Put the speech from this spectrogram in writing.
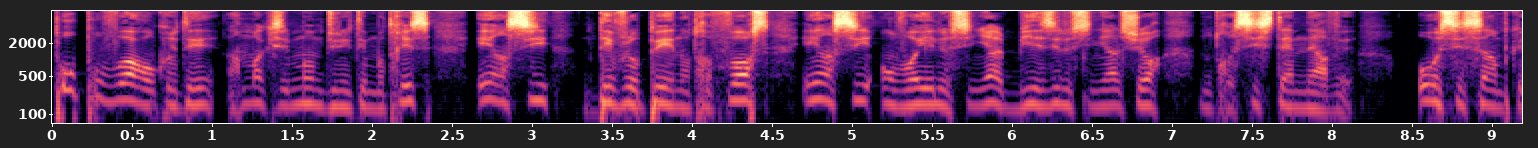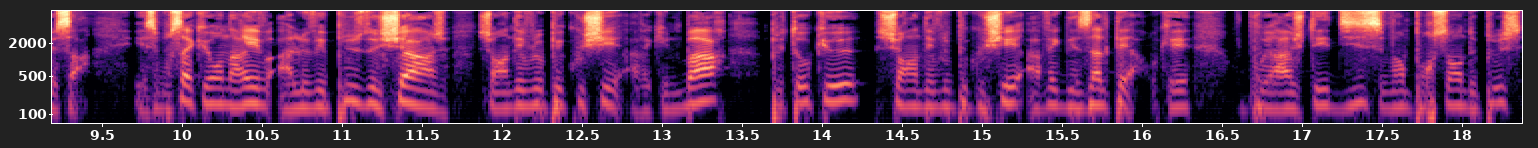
pour pouvoir recruter un maximum d'unités motrices et ainsi développer notre force et ainsi envoyer le signal, biaiser le signal sur notre système nerveux. Aussi simple que ça. Et c'est pour ça qu'on arrive à lever plus de charges sur un développé couché avec une barre plutôt que sur un développé couché avec des haltères. ok? Vous pouvez rajouter 10-20% de plus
